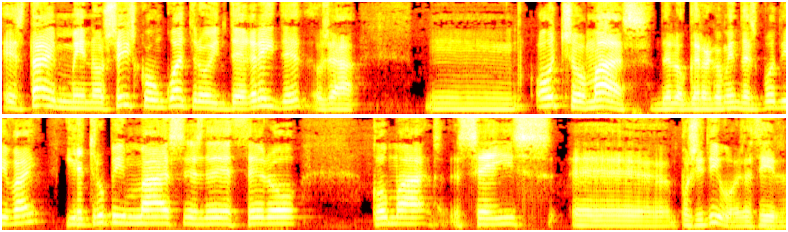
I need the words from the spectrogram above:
está en menos 6,4 integrated, o sea, 8 mm, más de lo que recomienda Spotify y el Trooping más es de 0,6 eh, positivo, es decir,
